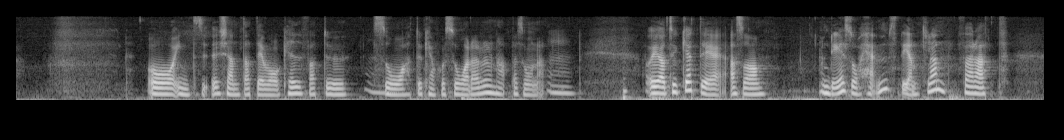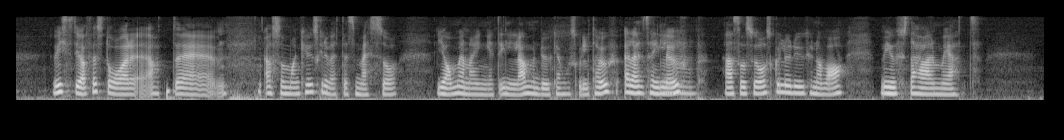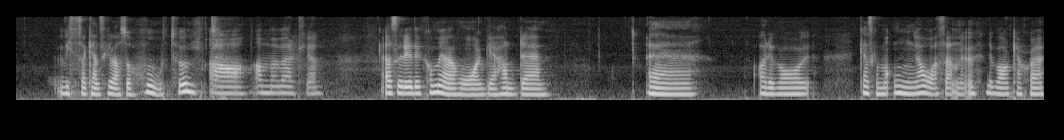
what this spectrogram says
Och inte känt att det var okej för att du Mm. såg att du kanske sårade den här personen. Mm. Och jag tycker att det, alltså, det är så hemskt egentligen. För att visst, jag förstår att eh, alltså man kan ju skriva ett sms och jag menar inget illa men du kanske skulle ta upp eller ta illa Mm. upp. Alltså så skulle det ju kunna vara. Men just det här med att vissa kan skriva så hotfullt. Ja, ja men verkligen. Alltså det, det kommer jag ihåg. Jag hade... Eh, ja, det var ganska många år sedan nu. Det var kanske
